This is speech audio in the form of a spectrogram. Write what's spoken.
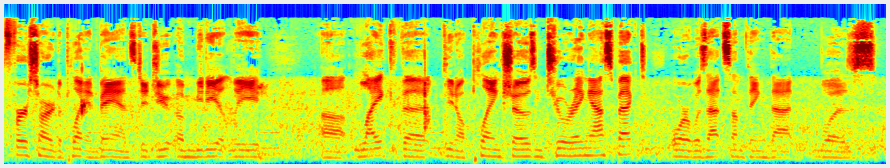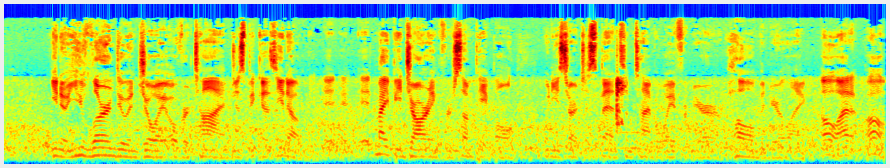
first started to play in bands, did you immediately uh, like the you know playing shows and touring aspect, or was that something that was you know you learn to enjoy over time? Just because you know it, it might be jarring for some people when you start to spend some time away from your home and you're like, oh, I oh,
